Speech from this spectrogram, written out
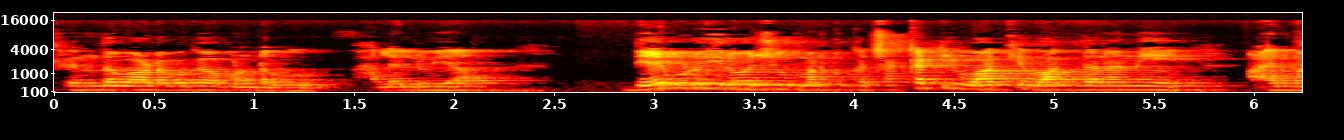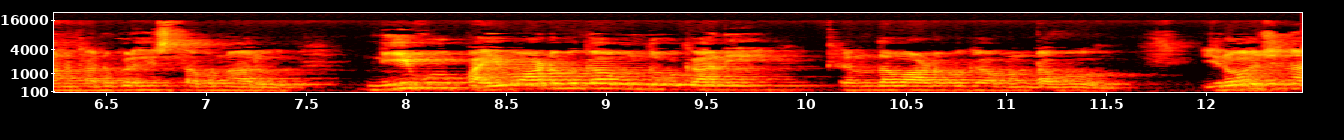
క్రిందవాడవుగా ఉండవు. హల్లెలూయా. దేవుడు ఈరోజు మనకు ఒక చక్కటి వాక్య వాగ్దానాన్ని ఆయన మనకు అనుగ్రహిస్తూ ఉన్నారు. నీవు పైవాడువుగా ఉందువు కానీ క్రిందవాడవుగా ఉండవు. ఈ రోజున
